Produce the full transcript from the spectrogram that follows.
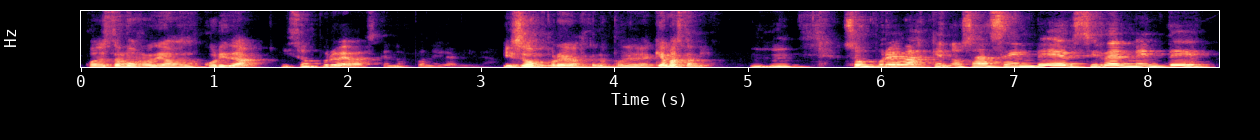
cuando estamos rodeados de oscuridad. Y son pruebas que nos pone la vida. Y son pruebas que nos pone la vida. ¿Qué más también? Son pruebas que nos hacen ver si realmente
